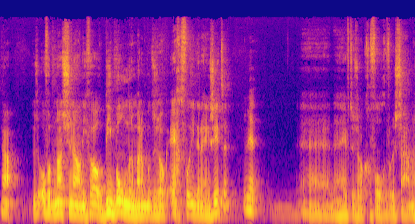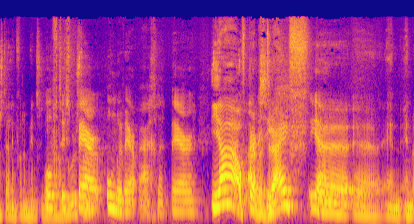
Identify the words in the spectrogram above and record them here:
Ja. Dus of op nationaal niveau, die bonden, maar dan moeten ze ook echt voor iedereen zitten. Ja. En dat heeft dus ook gevolgen voor de samenstelling van de mensen die of dus per onderwerp eigenlijk, per Ja, of per bedrijf. Ja. Uh, uh, en, en,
